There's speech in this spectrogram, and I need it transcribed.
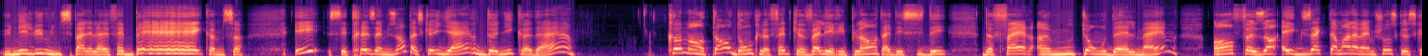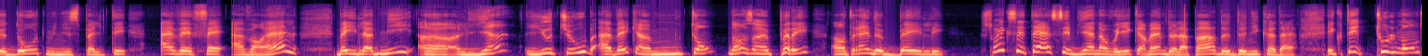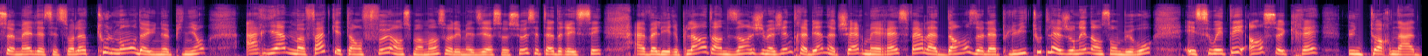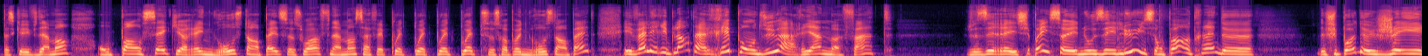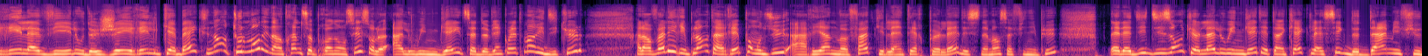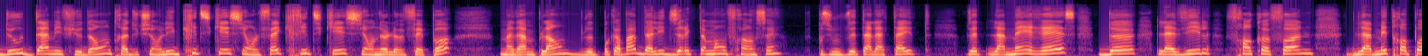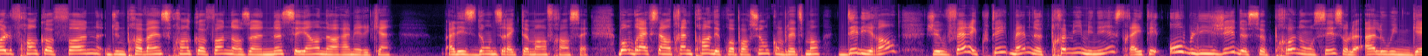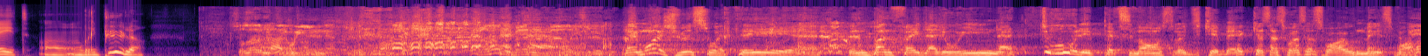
une élue municipale. Elle avait fait bé comme ça. Et c'est très amusant parce que hier, Denis Coderre, commentant donc le fait que Valérie Plante a décidé de faire un mouton d'elle-même en faisant exactement la même chose que ce que d'autres municipalités avaient fait avant elle, ben il a mis un lien YouTube avec un mouton dans un pré en train de bêler. Je trouvais que c'était assez bien envoyé quand même de la part de Denis Coderre. Écoutez, tout le monde se mêle de cette histoire-là, tout le monde a une opinion. Ariane Moffat, qui est en feu en ce moment sur les médias sociaux, s'est adressée à Valérie Plante en disant, j'imagine très bien notre chère mairesse faire la danse de la pluie toute la journée dans son bureau et souhaiter en secret une tornade. Parce qu'évidemment, on pensait qu'il y aurait une grosse tempête ce soir. Finalement, ça fait poète, poète, poète, poète, puis ce sera pas une grosse tempête. Et Valérie Plante a répondu à Ariane Moffat je dirais, je sais pas, nos élus, ils sont pas en train de, je sais pas, de gérer la ville ou de gérer le Québec. Non, tout le monde est en train de se prononcer sur le Halloween Gate. Ça devient complètement ridicule. Alors, Valérie Plante a répondu à Ariane Moffat qui l'interpellait. Décidément, ça finit plus. Elle a dit, disons que l'Halloween Gate est un cas classique de damn if you do, damn if you don't. Traduction libre. Critiquer si on le fait, critiquer si on ne le fait pas. Madame Plante, vous n'êtes pas capable d'aller directement au français? Vous êtes à la tête vous êtes la mairesse de la ville francophone, de la métropole francophone d'une province francophone dans un océan nord-américain. Allez-y donc directement en français. Bon, bref, c'est en train de prendre des proportions complètement délirantes. Je vais vous faire écouter, même notre premier ministre a été obligé de se prononcer sur le Halloween Gate. On, on rit plus, là. Sur ben moi, je veux souhaiter euh, une bonne fête d'Halloween à tous les petits monstres du Québec, que ce soit ce soir ou demain soir.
